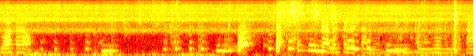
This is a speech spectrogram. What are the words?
ตัวกันแล้วแซ่บ แล้วจะกระจันไปกินขนมเงินกันลูกค้า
